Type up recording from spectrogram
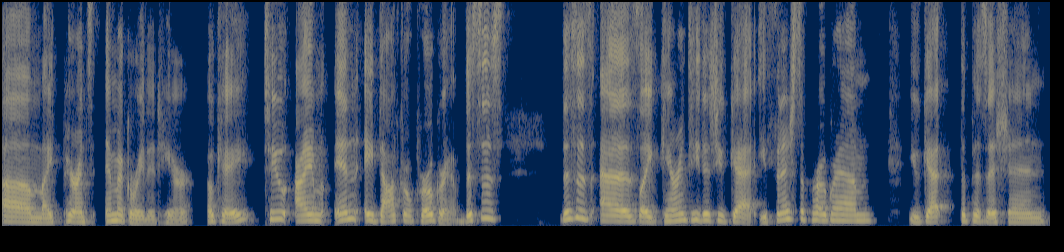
Um, my parents immigrated here, okay. Two, I'm in a doctoral program. This is this is as like guaranteed as you get. You finish the program, you get the position,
